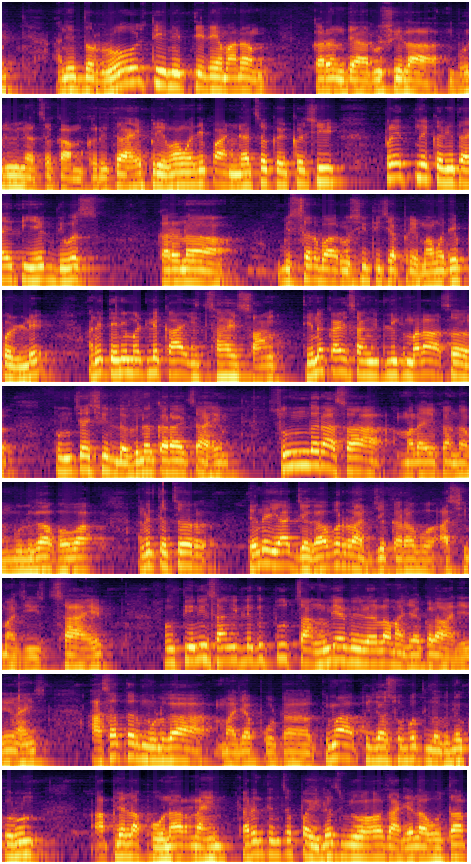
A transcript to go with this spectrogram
आणि दररोज ती नित्यनेमानं कारण त्या ऋषीला भुलविण्याचं काम करीत आहे. प्रेमामध्ये पाडण्याचं कैकशी प्रयत्न करीत आहे. ती एक दिवस कारण विसर्वा ऋषी तिच्या प्रेमामध्ये पडले आणि त्याने म्हटले काय इच्छा आहे सांग. तिनं काय सांगितली की मला असं तुमच्याशी लग्न करायचं आहे. सुंदर असा मला एखादा मुलगा व्हावा आणि त्याचं त्यानं या जगावर राज्य करावं अशी माझी इच्छा आहे. मग तिने सांगितले की तू चांगल्या वेळेला माझ्याकडं आलेली नाहीस. असा तर मुलगा माझ्या पोटा किंवा तुझ्यासोबत लग्न करून आपल्याला होणार नाही. कारण त्यांचं पहिलंच विवाह झालेला होता.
